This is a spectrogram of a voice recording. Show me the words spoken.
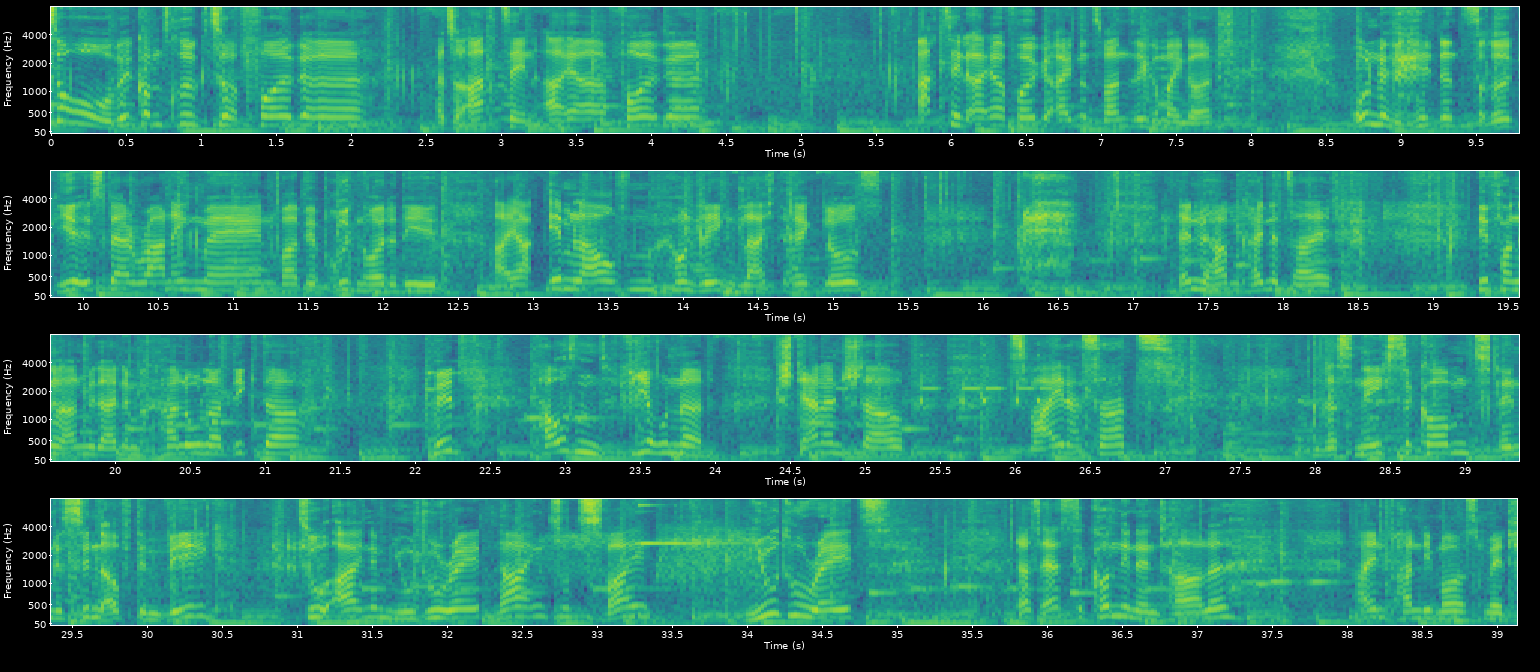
So, willkommen zurück zur Folge, also 18 Eier Folge, 18 Eier Folge 21, oh mein Gott. Und wir melden uns zurück. Hier ist der Running Man, weil wir brüten heute die Eier im Laufen und legen gleich direkt los. Denn wir haben keine Zeit. Wir fangen an mit einem Halola Dicta mit 1400 Sternenstaub, zweiter Satz. Und das nächste kommt, denn wir sind auf dem Weg zu einem Mewtwo Raid. Nein, zu zwei Mewtwo Raids. Das erste Kontinentale, ein Pandimos mit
